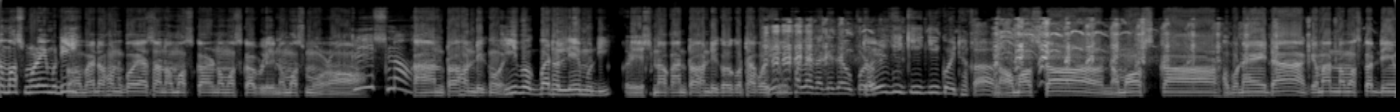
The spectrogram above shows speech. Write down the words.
নমස් মোৰে মুদি? তবে দেখোন কৈ আছা নমস্কাৰ নমস্কাৰ। বুলি নমস মোৰ অ। কৃষ্ণ। কান্ত সন্দিকৈ কি। বকবা ধৰিলে মুদি? কৃষ্ণকান্ত সন্দিকৈৰ কথা কৈছো। তই যি কি কি কৈ থাকা? নমস্কাৰ নমস্কাৰ। হ'বনে এতিয়া কিমান নমস্কাৰ দিম?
